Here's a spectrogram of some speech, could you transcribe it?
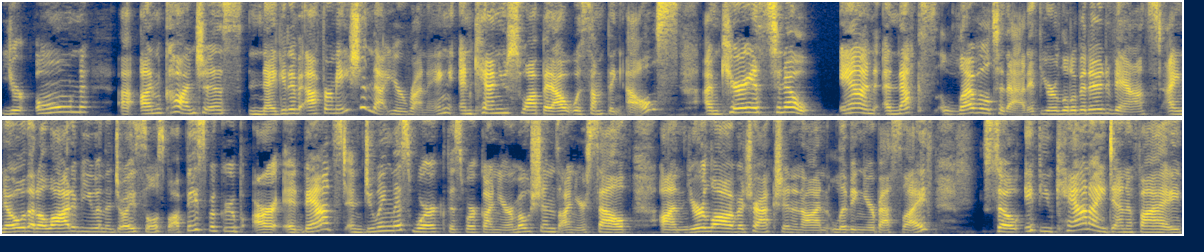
your own. Uh, unconscious negative affirmation that you're running and can you swap it out with something else i'm curious to know and a next level to that, if you're a little bit advanced, I know that a lot of you in the Joy's Soul Spa Facebook group are advanced and doing this work, this work on your emotions, on yourself, on your law of attraction, and on living your best life. So if you can identify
